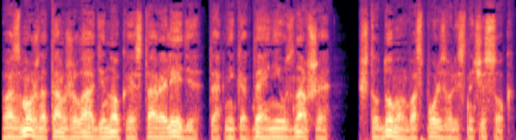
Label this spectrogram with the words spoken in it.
Возможно, там жила одинокая старая леди, так никогда и не узнавшая, что домом воспользовались на часок.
